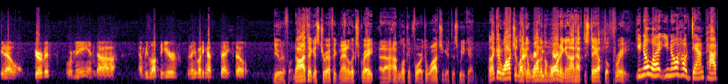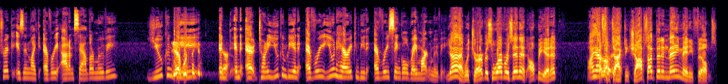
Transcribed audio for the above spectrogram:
you know Gervase or me, and uh, and we'd love to hear what anybody has to say. So Beautiful. No, I think it's terrific, man. It looks great, and I, I'm looking forward to watching it this weekend. And I can watch it like at one in the morning and not have to stay up till three. You know what? You know how Dan Patrick is in like every Adam Sandler movie? You can Yeah, we're be thinking- and, yeah. and uh, Tony, you can be in every you and Harry can be in every single Ray Martin movie. Yeah, with Gervase, whoever's in it, I'll be in it. I have I some it. acting chops. I've been in many, many films.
